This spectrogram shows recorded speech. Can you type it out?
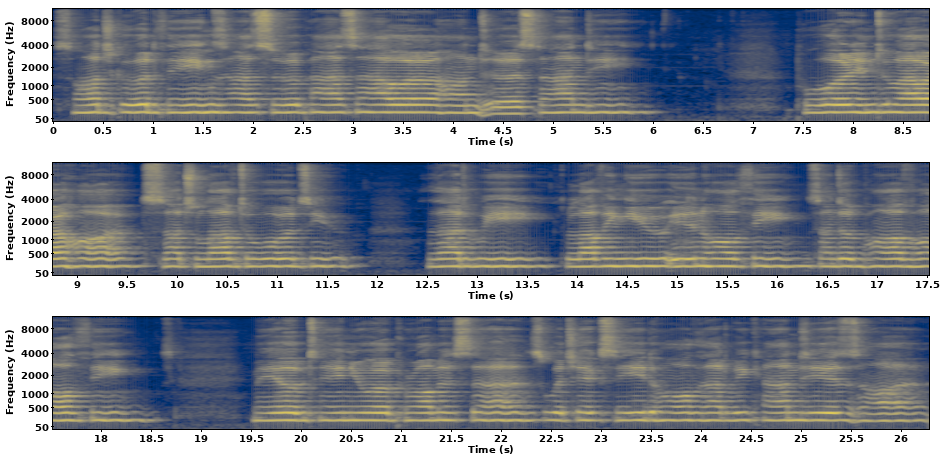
such good things as surpass our understanding. Pour into our hearts such love towards you, that we, loving you in all things and above all things, may obtain your promises which exceed all that we can desire.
